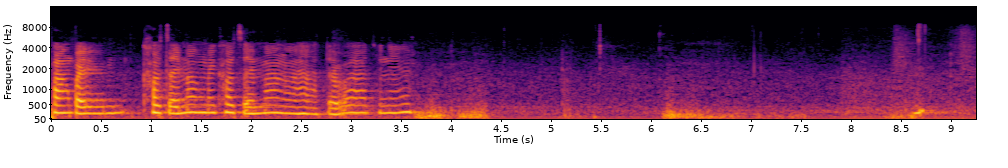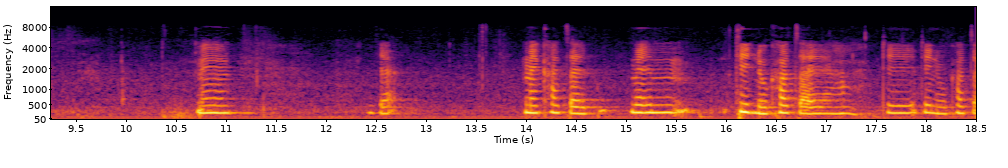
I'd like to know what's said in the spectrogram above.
ฟังไปเข้าใจมั่งไม่เข้าใจมั่งอะค่ะแต่ว่าทีนี้ ไม่อยาไม่เข้าใจไม่ที่หนูเข้าใจอะค่ะที่ที่หนูเข้าใจ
